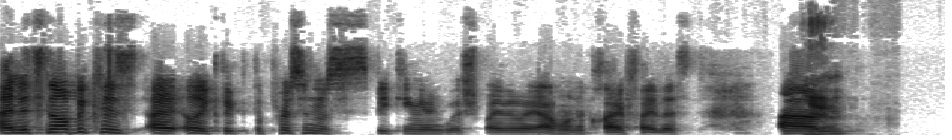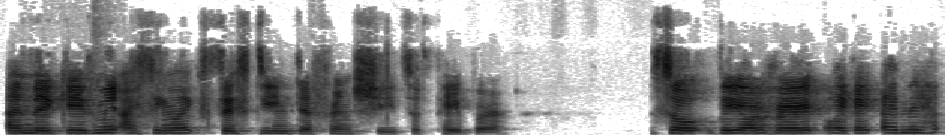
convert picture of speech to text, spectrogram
and it's not because I like the, the person was speaking English, by the way. I want to clarify this. Um, yeah. And they gave me, I think, like 15 different sheets of paper. So they are very like, I, and they ha-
